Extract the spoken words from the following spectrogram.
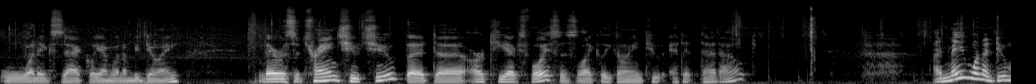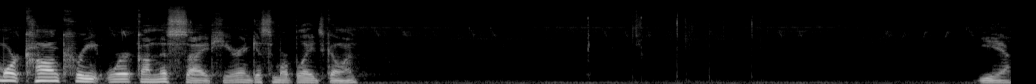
what exactly I'm going to be doing. There is a train choo-choo, but uh, RTX Voice is likely going to edit that out. I may want to do more concrete work on this side here and get some more blades going. Yeah.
